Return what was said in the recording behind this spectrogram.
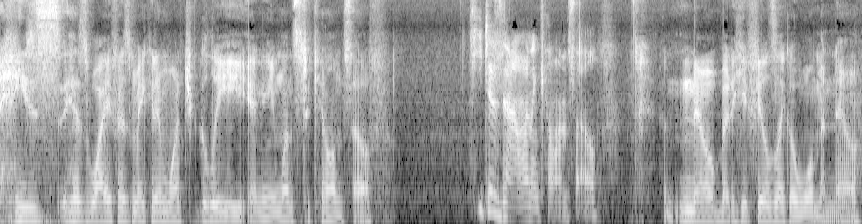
He's his wife is making him watch Glee, and he wants to kill himself. He does not want to kill himself. No, but he feels like a woman now.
